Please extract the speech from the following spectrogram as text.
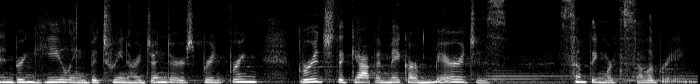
and bring healing between our genders, bring, bring bridge the gap and make our marriages something worth celebrating?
